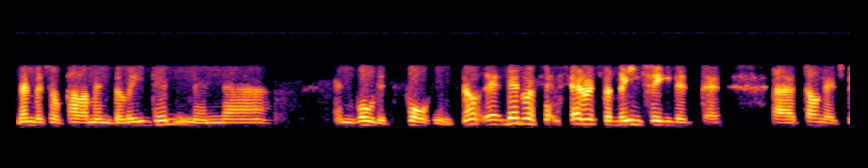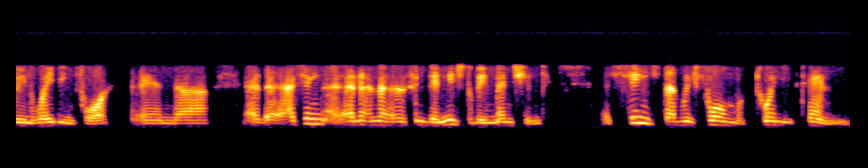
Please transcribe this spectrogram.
members of Parliament believed him and uh, and voted for him. No, that was that was the main thing that uh, uh, Tonga has been waiting for, and, uh, and uh, I think and, and I think there needs to be mentioned. Uh, since the reform of 2010,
